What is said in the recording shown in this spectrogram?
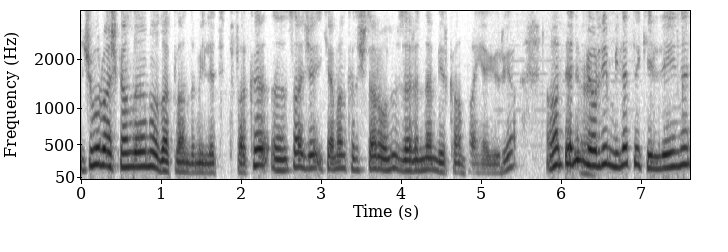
Cumhurbaşkanlığına odaklandı Millet İttifakı. Ee, sadece Kemal Kılıçdaroğlu üzerinden bir kampanya yürüyor. Ama benim evet. gördüğüm milletvekilliğini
